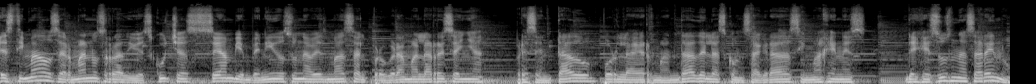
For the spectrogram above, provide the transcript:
Estimados hermanos radioescuchas, sean bienvenidos una vez más al programa La Reseña, presentado por la Hermandad de las Consagradas Imágenes de Jesús Nazareno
